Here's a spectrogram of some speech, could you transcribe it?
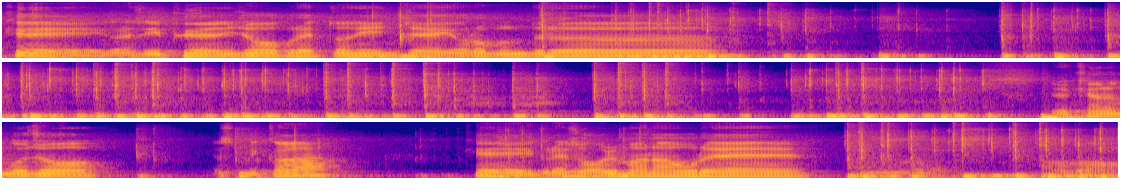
오케이. 그래서 이 표현이죠. 그랬더니 이제 여러분들은 이렇게 하는 거죠. 됐습니까? 오케이. 그래서 얼마나 오래 어,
